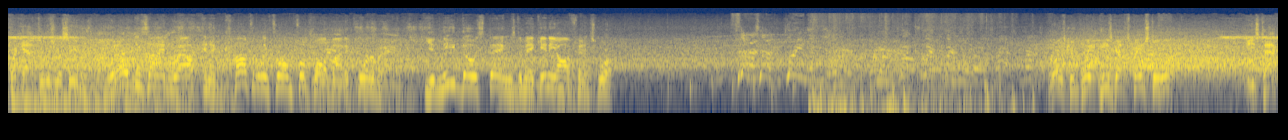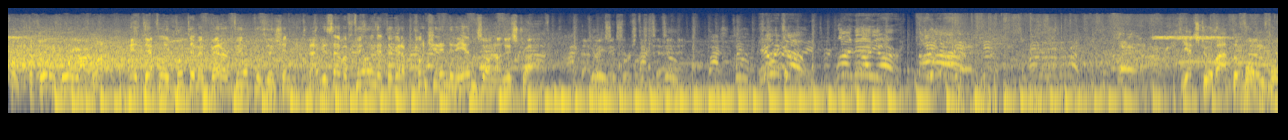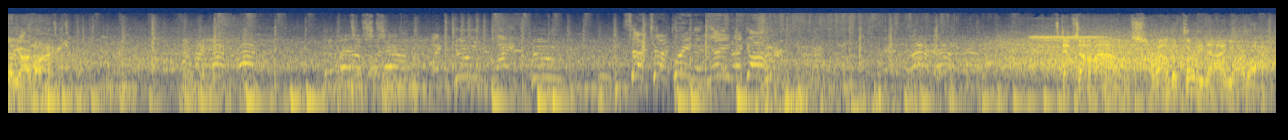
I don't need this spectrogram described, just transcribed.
Quick out to his receiver. Well-designed route and a confidently thrown football by the quarterback. You need those things to make any offense work. Throws complete. He's got space to work. He's tackled at the 44-yard line. It definitely put them in better field position. And I just have a feeling that they're going to punch it into the end zone on this drive. That makes it first and 10. Here we go! 180! Gets to about the 44-yard line. That brings up second the 39-yard line.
